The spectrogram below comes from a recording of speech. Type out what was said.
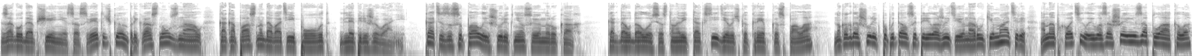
За годы общения со Светочкой он прекрасно узнал, как опасно давать ей повод для переживаний. Катя засыпала, и Шурик нес ее на руках. Когда удалось остановить такси, девочка крепко спала – но когда Шурик попытался переложить ее на руки матери, она обхватила его за шею и заплакала.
